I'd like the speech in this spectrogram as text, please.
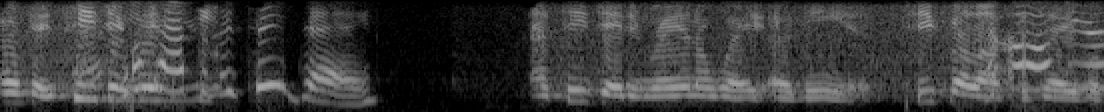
Okay, TJ, what happened you? to TJ? Uh, see done ran away again. She fell off the I'm table.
